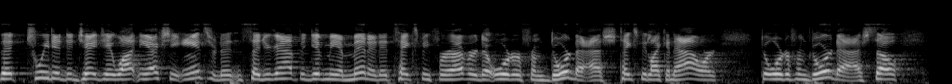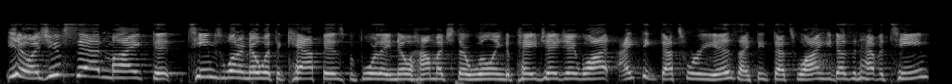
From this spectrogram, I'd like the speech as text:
That tweeted to JJ Watt, and he actually answered it and said, "You're gonna have to give me a minute. It takes me forever to order from DoorDash. It takes me like an hour to order from DoorDash." So you know, as you've said, Mike, that teams want to know what the cap is before they know how much they're willing to pay J.J. Watt. I think that's where he is. I think that's why he doesn't have a team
